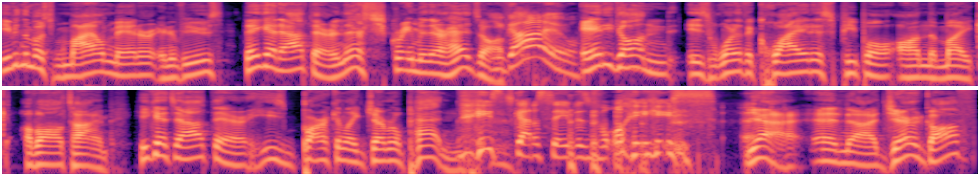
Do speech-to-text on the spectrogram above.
even the most mild manner interviews, they get out there and they're screaming their heads off. you got to. Andy Dalton is one of the quietest people on the mic of all time. He gets out there, he's barking like General Patton. He's got to save his voice. yeah, and uh, Jared Goff,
